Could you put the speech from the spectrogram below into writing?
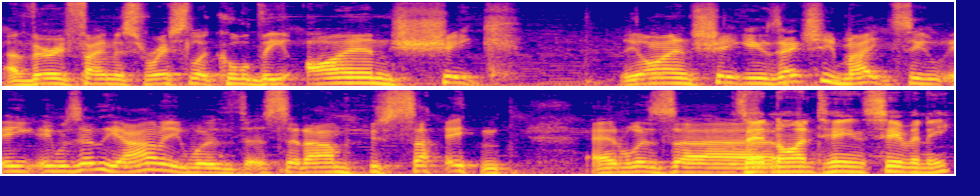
a very famous wrestler called the Iron Sheik. The Iron Sheik. He was actually mates. He, he, he was in the army with Saddam Hussein and was. Uh, Is that 1970?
